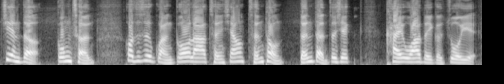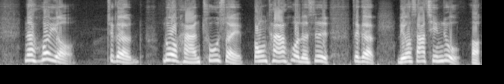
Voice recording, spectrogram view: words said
建的工程，或者是管沟啦、沉箱、沉桶等等这些开挖的一个作业，那会有这个。落盘出水崩塌，或者是这个流沙侵入哦，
